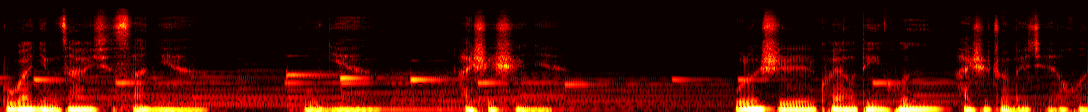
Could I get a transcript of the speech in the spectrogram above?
不管你们在一起三年、五年，还是十年，无论是快要订婚还是准备结婚，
